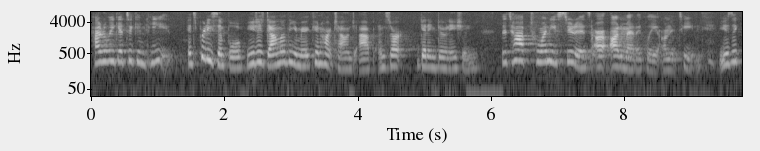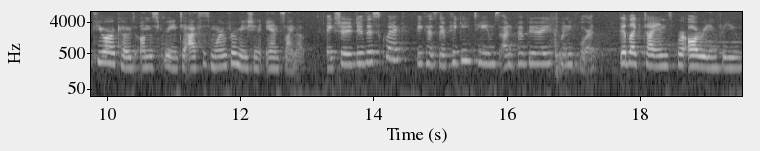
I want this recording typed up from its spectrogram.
How do we get to compete? It's pretty simple. You just download the American Heart Challenge app and start getting donations. The top 20 students are automatically on a team. Use the QR codes on the screen to access more information and sign up. Make sure to do this quick because they're picking teams on February 24th. Good luck, Titans. We're all rooting for you.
